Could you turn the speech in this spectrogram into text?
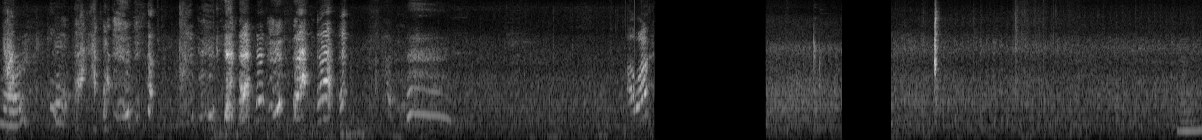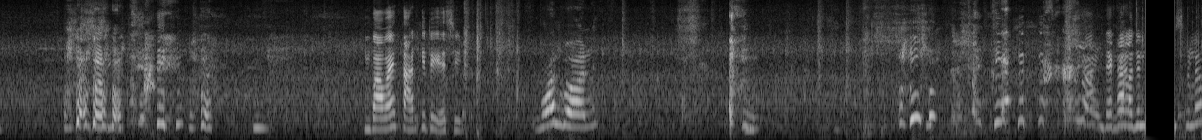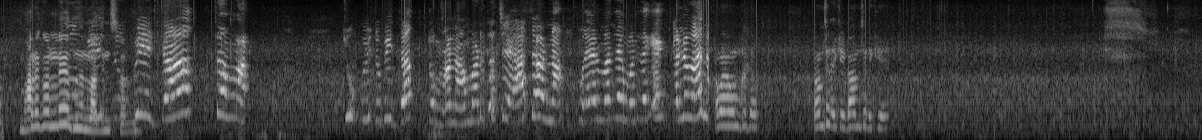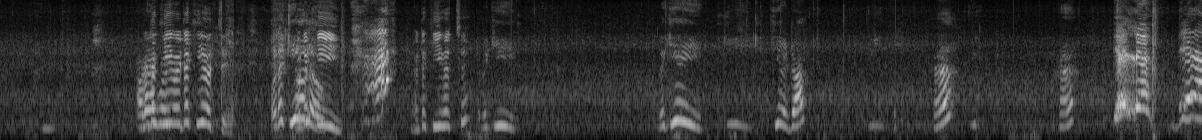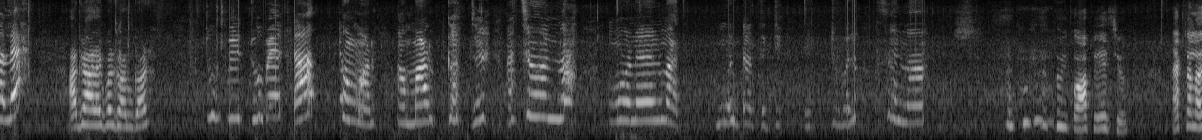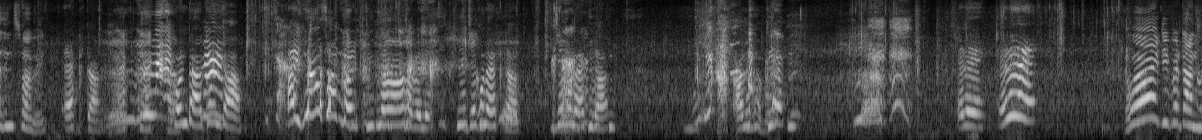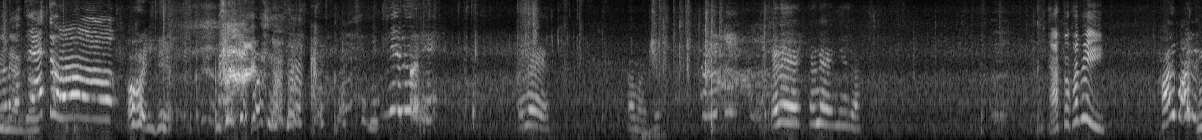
Right. বাবাই তার কেটে গেছে। বল বল। দেখা লজেন্সগুলো ভালো করলে লজেন্স পাবে আমার কাছে আসে না। ওর মাঝে মধ্যে কেন মানে? আমার এমন করে গামছা রেখে গামছা রেখে। ওটা কি? একবার- ওইটা কি হচ্ছে? ওটা কি ওটা হলো? কি? ওটা কি হচ্ছে? ওটা কি? ওটা কি? কি ওটা? হ্যাঁ? হ্যাঁ? আগে আরেকবার গান কর। চুপি দেখ তোমার আমার কাছে আসে না। মনের মাঝে মনটা থেকে একটু আসে না। তুমি ক পেয়েছ? একটা লজেন্স পাবে? একটা। একটা একটা। কোনটা কোনটা? এই না সব না হবে না। যে কোনো একটা যে কোনো একটা। আমি খাব। এনে এনে। ওই ডিপে টানবি না ওই যে এনে। আমার। এনে এনে নিয়ে যা। এত খাবি? হাই বাইরে!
